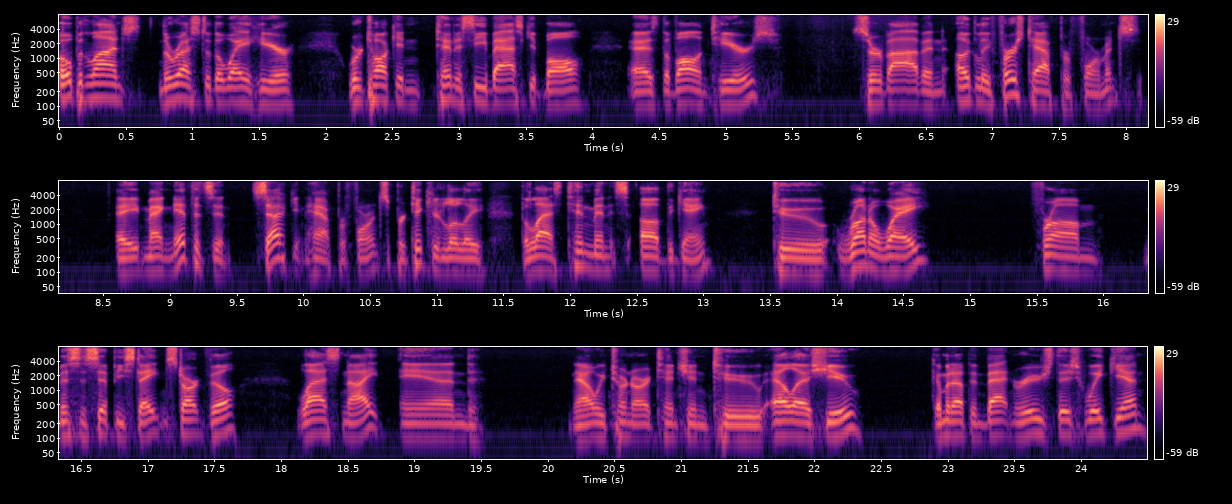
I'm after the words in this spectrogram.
Open lines the rest of the way here. We're talking Tennessee basketball as the Volunteers survive an ugly first half performance, a magnificent second half performance, particularly the last 10 minutes of the game, to run away from Mississippi State and Starkville last night. And now we turn our attention to LSU coming up in Baton Rouge this weekend.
